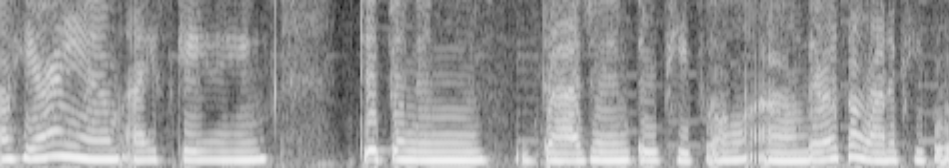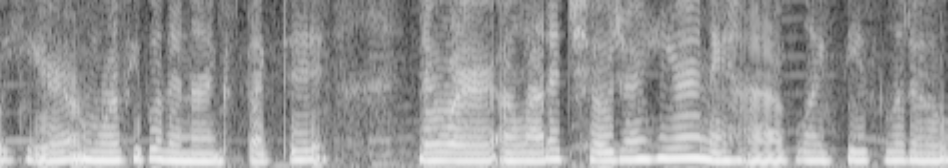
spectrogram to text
So here I am ice skating, dipping and dodging through people. Um, there was a lot of people here, more people than I expected. There were a lot of children here and they have like these little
